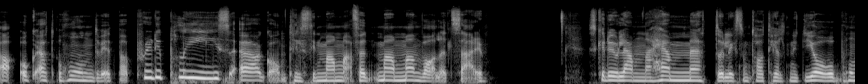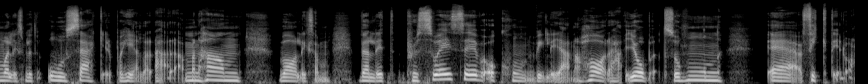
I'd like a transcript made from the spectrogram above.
Ja, och att hon, du vet, bara pretty please ögon till sin mamma. För att mamman var lite så här, ska du lämna hemmet och liksom ta ett helt nytt jobb? Hon var liksom lite osäker på hela det här. Men han var liksom väldigt persuasive och hon ville gärna ha det här jobbet. Så hon eh, fick det då.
